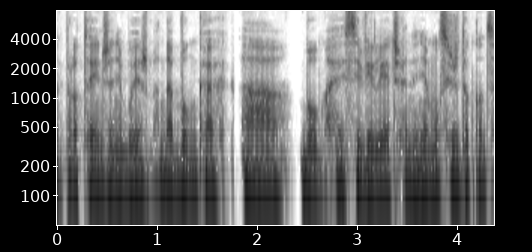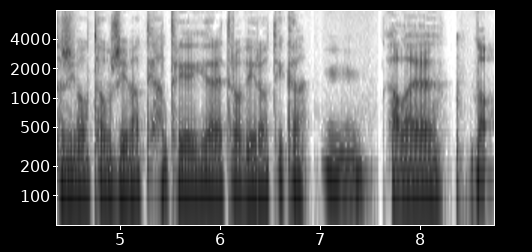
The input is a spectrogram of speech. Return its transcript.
ten proteín, že nebudeš mať na bunkách a bum, hej, si vyliečený, nemusíš do konca života užívať tie antiretrovirotika. Mm-hmm ale no,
